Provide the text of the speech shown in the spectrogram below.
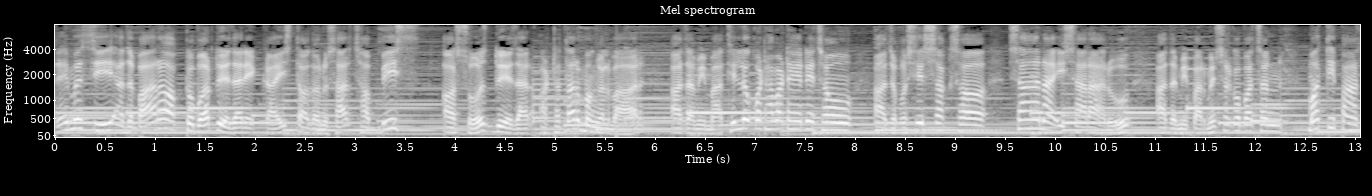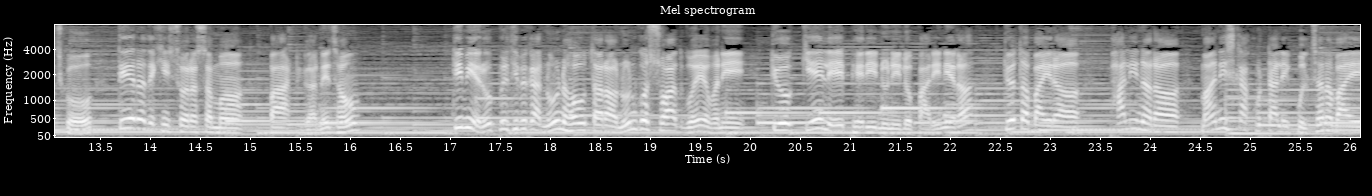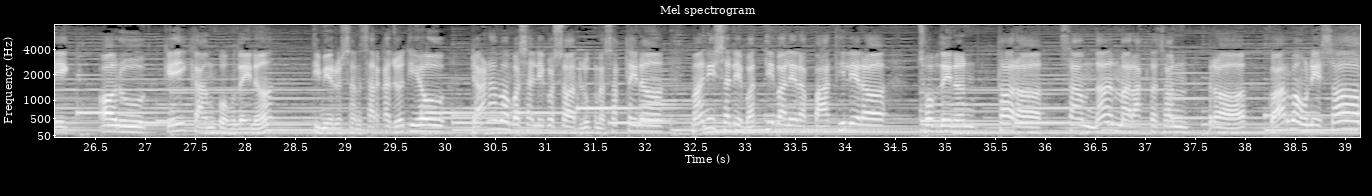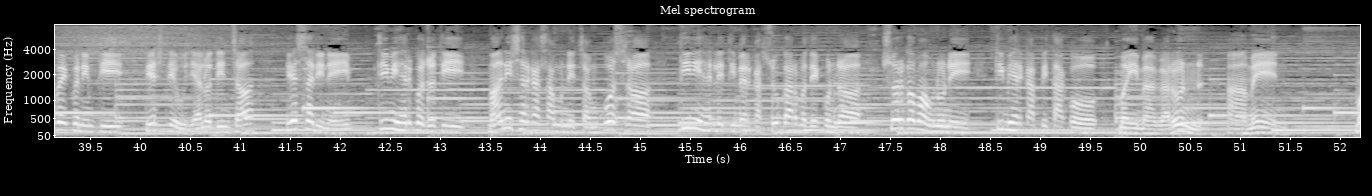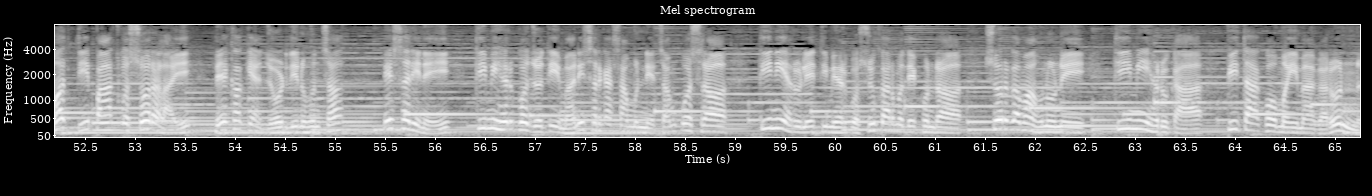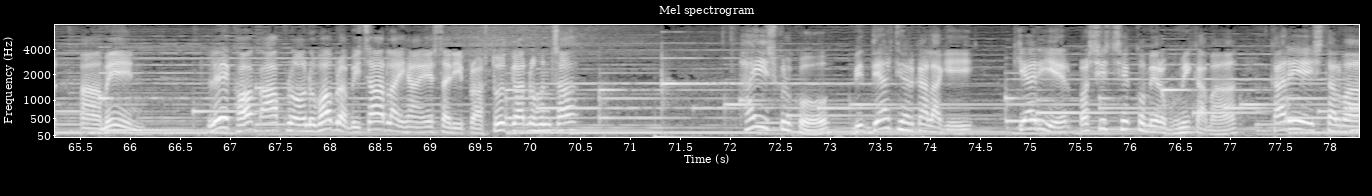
जयमसी आज बाह्र अक्टोबर दुई हजार एक्काइस तदनुसार छब्बिस असोज दुई हजार अठहत्तर मङ्गलबार। आज हामी माथिल्लो कोठाबाट हेर्नेछौँ। आजको शीर्षक छ साना इसाराहरू। आज हामी परमेश्वरको वचन मत्ती पाँचको तेह्रदेखि सोह्रसम्म पाठ गर्नेछौँ। तिमीहरू पृथ्वीका नुन हौ तर नुनको स्वाद गयो भने त्यो केले फेरि नुनिलो पारिने र त्यो त बाहिर फालिन र मानिसका खुट्टाले कुल्छन बाहेक अरू केही कामको हुँदैन। तिमीहरू संसारका ज्योति हौ डाँडामा बसालिएको सहर लुक्न सक्दैन। मानिसहरूले बत्ती बालेर पाथी लिएर छोप्दैनन् तर सामदानमा राख्दछन् र घरमा हुने सबैको निम्ति त्यसले उज्यालो दिन्छ। यसरी नै तिमीहरूको ज्योति मानिसहरूका सामुन्ने चम्कोस् र तिनीहरूले तिमीहरूका सुकर्म देखुन् र स्वर्गमा हुनुहुने तिमीहरूका पिताको महिमा गरून्। आमेन। मत्ती पाँचको स्वरलाई लेखक यहाँ जोड दिनुहुन्छ। यसरी नै तिमीहरूको ज्योति मानिसहरूका सामुन्ने चम्कोस् र तिनीहरूले तिमीहरूको सुकर्म देखुन् र स्वर्गमा हुनुहुने तिमीहरूका पिताको महिमा गरून्। आमेन। लेखक आफ्नो अनुभव र विचारलाई यहाँ यसरी प्रस्तुत गर्नुहुन्छ। हाई स्कुलको विद्यार्थीहरूका लागि क्यारियर प्रशिक्षकको मेरो भूमिकामा कार्यस्थलमा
